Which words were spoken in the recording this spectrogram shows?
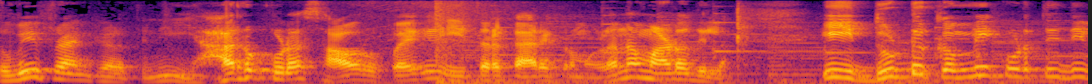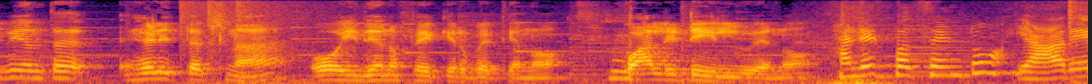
ಟು ಬಿ ಫ್ರ್ಯಾಂಕ್ ಹೇಳ್ತೀನಿ ಯಾರು ಕೂಡ ಸಾವಿರ ರೂಪಾಯಿಗೆ ಈ ಥರ ಕಾರ್ಯಕ್ರಮಗಳನ್ನು ಮಾಡೋದಿಲ್ಲ. ಈ ದುಡ್ಡು ಕಮ್ಮಿ ಕೊಡ್ತಿದ್ದೀವಿ ಅಂತ ಹೇಳಿದ ತಕ್ಷಣ ಓ ಇದೇನೋ ಫೇಕ್ ಇರಬೇಕೇನೋ ಕ್ವಾಲಿಟಿ ಇಲ್ವೇನೋ. ಹಂಡ್ರೆಡ್ ಪರ್ಸೆಂಟು ಯಾರೇ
